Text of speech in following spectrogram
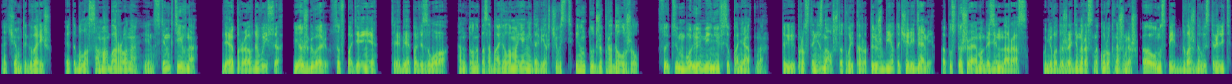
«О чем ты говоришь? Это была самооборона, инстинктивно». «Не оправдывайся. Я ж говорю, совпадение. Тебе повезло». Антона позабавила моя недоверчивость, и он тут же продолжил. «С этим более-менее все понятно. Ты просто не знал, что твой коротыш бьет очередями, опустошая магазин на раз. У него даже один раз на курок нажмешь, а он успеет дважды выстрелить.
